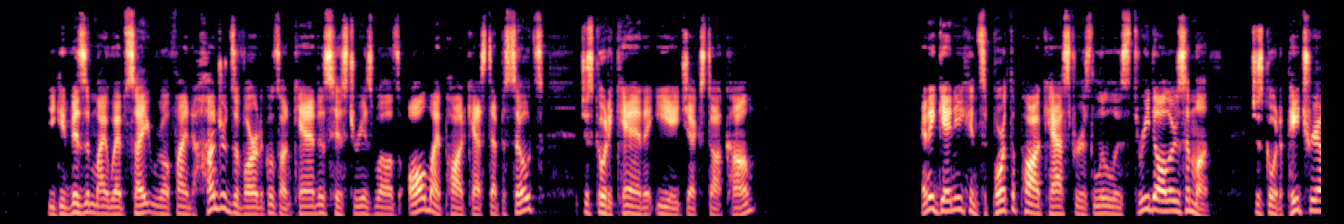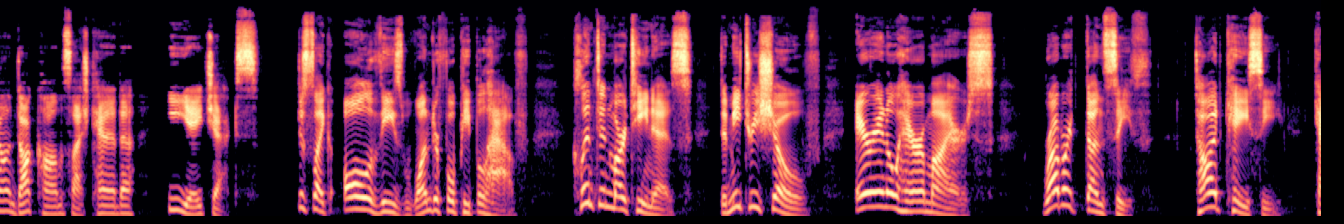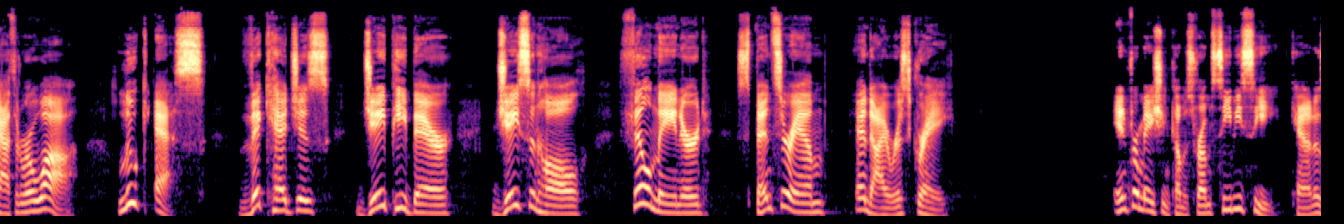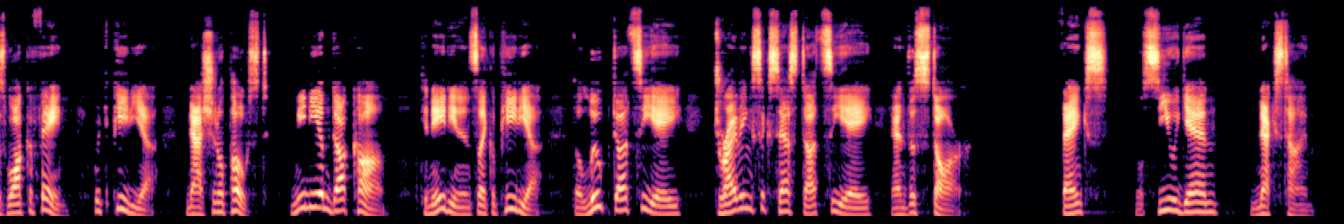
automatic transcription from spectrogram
You can visit my website where you'll find hundreds of articles on Canada's history as well as all my podcast episodes. Just go to canadaehx.com. And again, you can support the podcast for as little as $3 a month. Just go to patreon.com slash canadaehx. Just like all of these wonderful people have. Clinton Martinez, Dimitri Shove, Aaron O'Hara Myers, Robert Dunseith, Todd Casey, Catherine Roy, Luke S., Vic Hedges, J.P. Bear, Jason Hall, Phil Maynard, Spencer M., and Iris Gray. Information comes from CBC, Canada's Walk of Fame, Wikipedia, National Post, Medium.com, Canadian Encyclopedia, theloop.ca, drivingsuccess.ca, and The Star. Thanks. We'll see you again next time.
